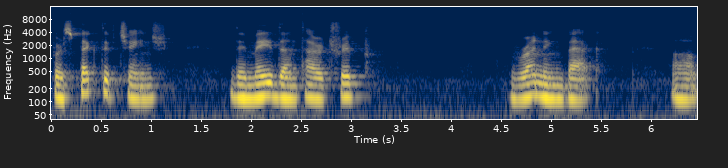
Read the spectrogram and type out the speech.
perspective change, they made the entire trip running back. Uh,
